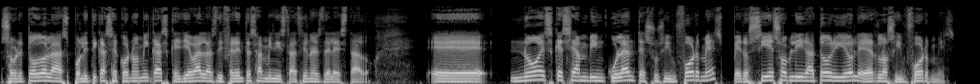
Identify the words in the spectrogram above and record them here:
sobre todo las políticas económicas que llevan las diferentes administraciones del Estado. Eh, no es que sean vinculantes sus informes, pero sí es obligatorio leer los informes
